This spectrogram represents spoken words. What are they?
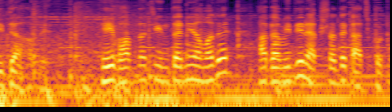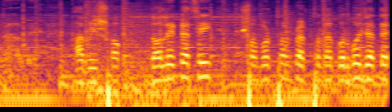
দিতে হবে। এই ভাবনা চিন্তা নিয়ে আমাদের আগামী দিন একসাথে কাজ করতে হবে। আমি সব দলের কাছেই সমর্থন প্রার্থনা করব যাতে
